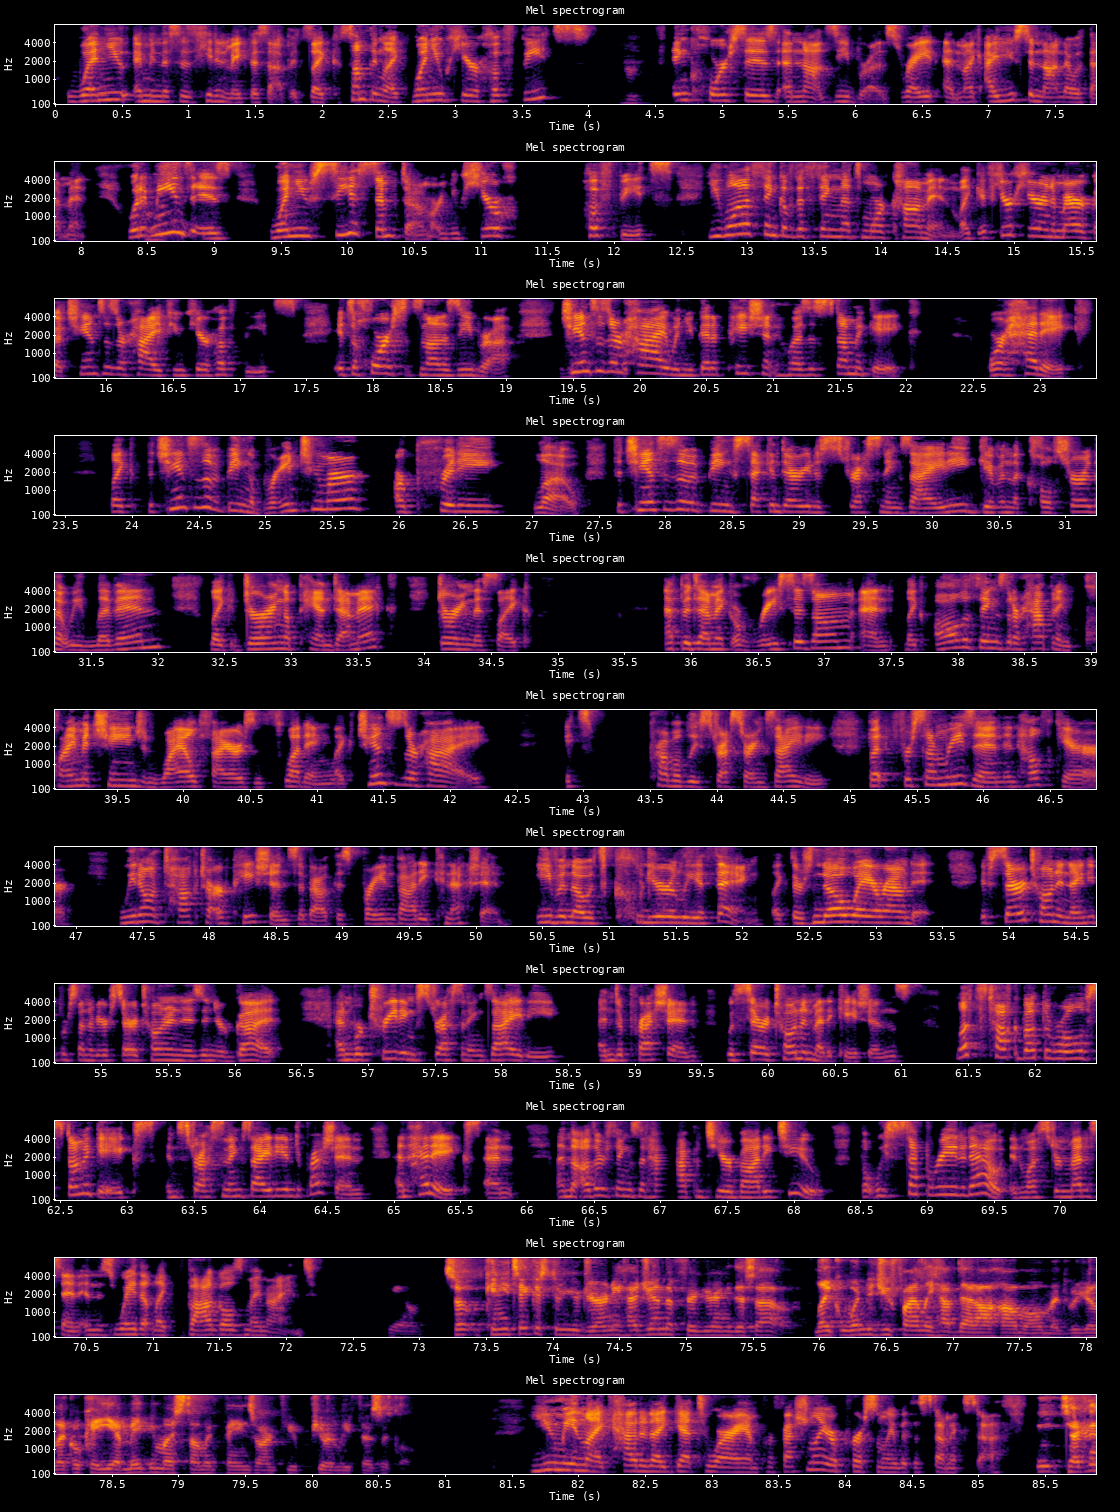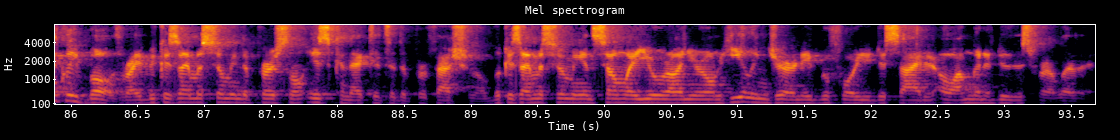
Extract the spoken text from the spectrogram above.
when you i mean this is he didn't make this up it's like something like when you hear hoofbeats mm-hmm. think horses and not zebras, right? And like I used to not know what that meant. What it mm-hmm. means is when you see a symptom or you hear hoofbeats, you want to think of the thing that's more common. Like if you're here in America, chances are high if you hear hoofbeats, it's a horse, it's not a zebra. Mm-hmm. Chances are high when you get a patient who has a stomach ache or a headache, like the chances of it being a brain tumor are pretty low. The chances of it being secondary to stress and anxiety, given the culture that we live in, like during a pandemic, during this like epidemic of racism and like all the things that are happening climate change and wildfires and flooding like chances are high it's probably stress or anxiety. But for some reason in healthcare we don't talk to our patients about this brain body connection even though it's clearly a thing. Like there's no way around it. If serotonin 90% of your serotonin is in your gut and we're treating stress and anxiety and depression with serotonin medications let's talk about the role of stomach aches and stress and anxiety and depression and headaches and and the other things that happen to your body too. But we separate it out in western medicine in this way that like boggles my mind. Yeah. So can you take us through your journey? How'd you end up figuring this out? Like when did you finally have that aha moment where you're like okay yeah maybe my stomach pains aren't purely physical you mean like how did I get to where I am professionally or personally with the stomach stuff? Technically both, right? Because I'm assuming the personal is connected to the professional. Because I'm assuming in some way you were on your own healing journey before you decided, oh, I'm going to do this for a living.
